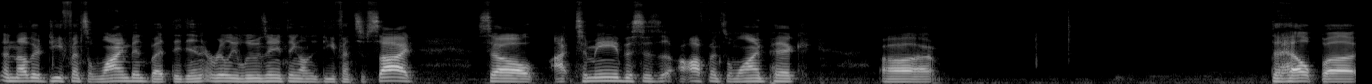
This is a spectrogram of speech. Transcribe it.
another defensive lineman, but they didn't really lose anything on the defensive side. So I, to me, this is an offensive line pick uh, to help uh,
